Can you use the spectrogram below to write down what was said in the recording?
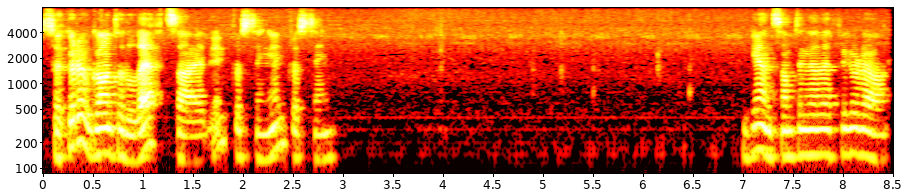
so I could have gone to the left side. Interesting, interesting. Again, something that I figured out.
